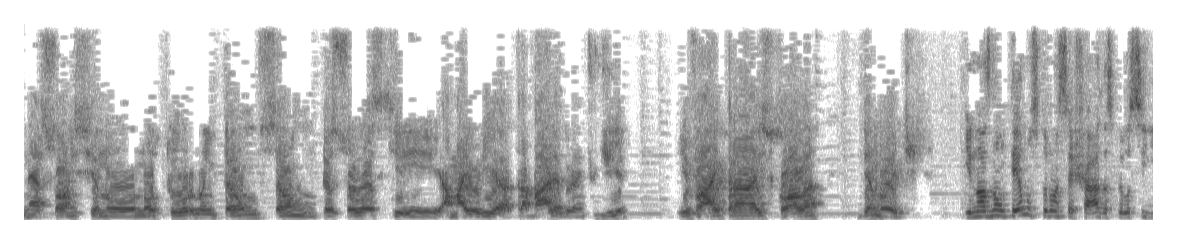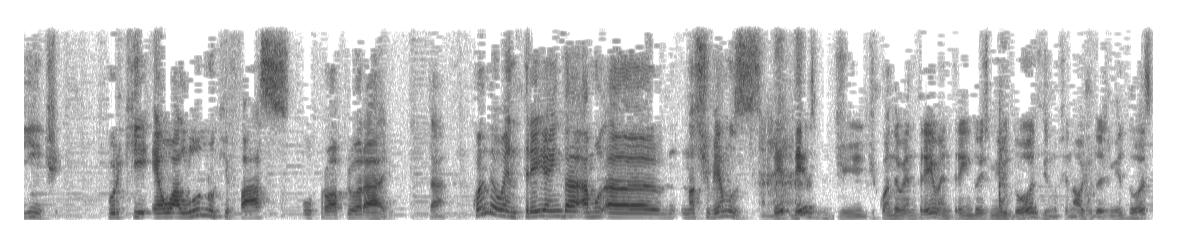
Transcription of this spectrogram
né? Só ensino noturno, então são pessoas que a maioria trabalha durante o dia e vai para a escola de noite. E nós não temos turmas fechadas pelo seguinte, porque é o aluno que faz o próprio horário, tá? Quando eu entrei, ainda uh, nós tivemos, de, desde de quando eu entrei, eu entrei em 2012, no final de 2012,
